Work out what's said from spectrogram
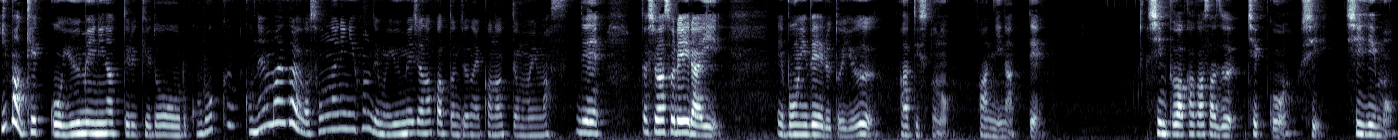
今結構有名になってるけど56 5年前ぐらいはそんなに日本でも有名じゃなかったんじゃないかなって思います。で私はそれ以来えボン・イベールというアーティストのファンになって新譜は欠かさずチェックをし CD も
